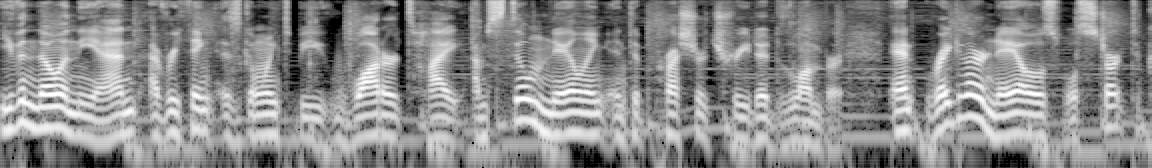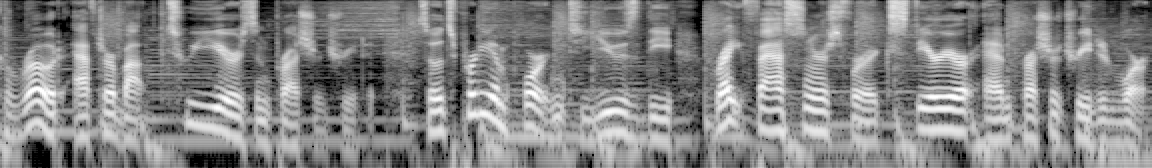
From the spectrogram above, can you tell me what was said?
Even though in the end everything is going to be watertight, I'm still nailing into pressure treated lumber. And regular nails will start to corrode after about two years in pressure treated. So it's pretty important to use the right fasteners for exterior and pressure treated work.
